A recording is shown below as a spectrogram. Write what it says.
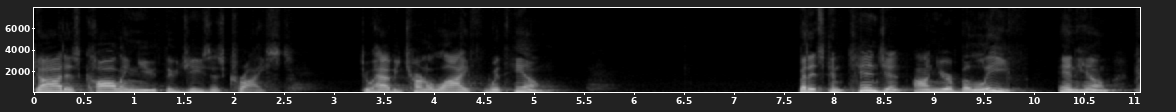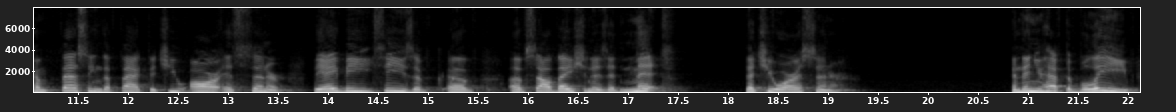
God is calling you through Jesus Christ to have eternal life with Him. But it's contingent on your belief in Him, confessing the fact that you are a sinner. The ABCs of, of, of salvation is admit that you are a sinner. And then you have to believe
